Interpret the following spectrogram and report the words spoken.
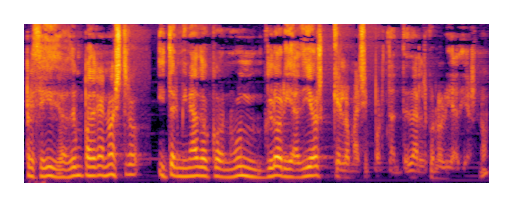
precedida de un Padre Nuestro y terminado con un Gloria a Dios, que es lo más importante, darle gloria a Dios, ¿no?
